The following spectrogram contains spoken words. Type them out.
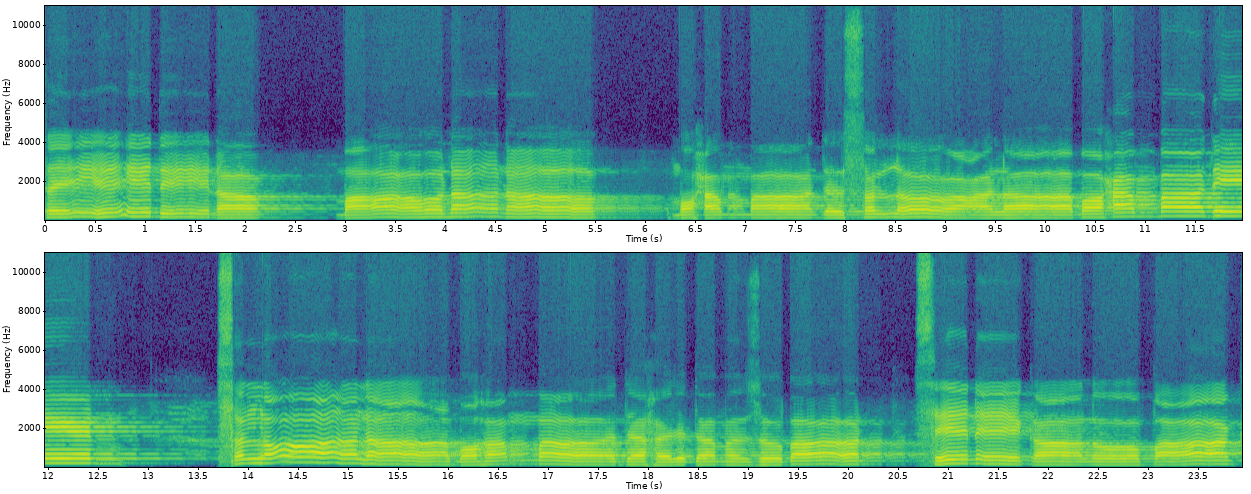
সাইয়্যিদিনা মাওলানা মুহাম্মদ সাল্লু আলা মুহাম্মাদিন সল্লালা মোহাম্মদ, হরদম জুবান, সেনে কালো পাক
